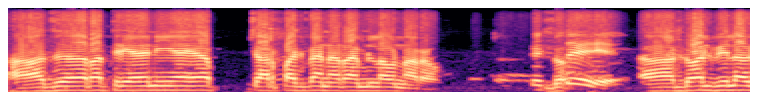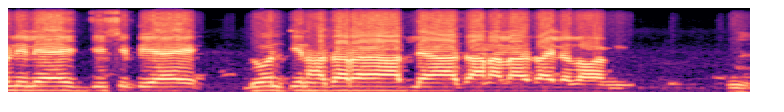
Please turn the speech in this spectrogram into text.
आज रात्री आणि चार पाच बॅनर आम्ही लावणार आहोत. डॉल्बी लावलेली आहे जेसीपी आहे. दोन तीन हजार आदल्या जाणाला जायला लावू आम्ही. 嗯。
